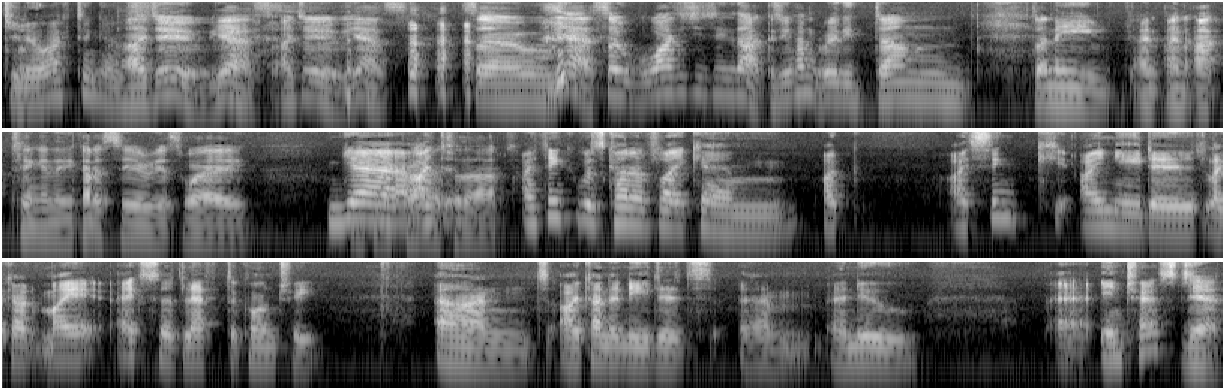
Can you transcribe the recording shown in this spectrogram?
Do you know acting out? I do, yes, I do, yes. so yeah, so why did you do that? Because you hadn't really done any an, an acting in any kind of serious way. yeah, prior I, to that. I think it was kind of like um, I, I think I needed like I, my ex had left the country, and I kind of needed um, a new uh, interest. Yeah.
